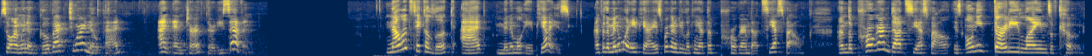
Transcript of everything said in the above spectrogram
So I'm going to go back to our notepad and enter 37. Now let's take a look at minimal APIs. And for the minimal APIs, we're going to be looking at the program.cs file. And the program.cs file is only 30 lines of code.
